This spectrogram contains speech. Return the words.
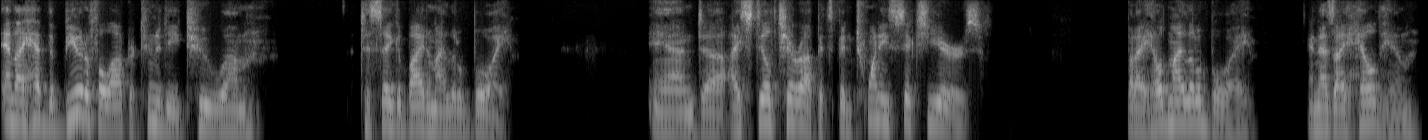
And I had the beautiful opportunity to um, to say goodbye to my little boy. And uh, I still tear up. It's been 26 years. But I held my little boy. And as I held him,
